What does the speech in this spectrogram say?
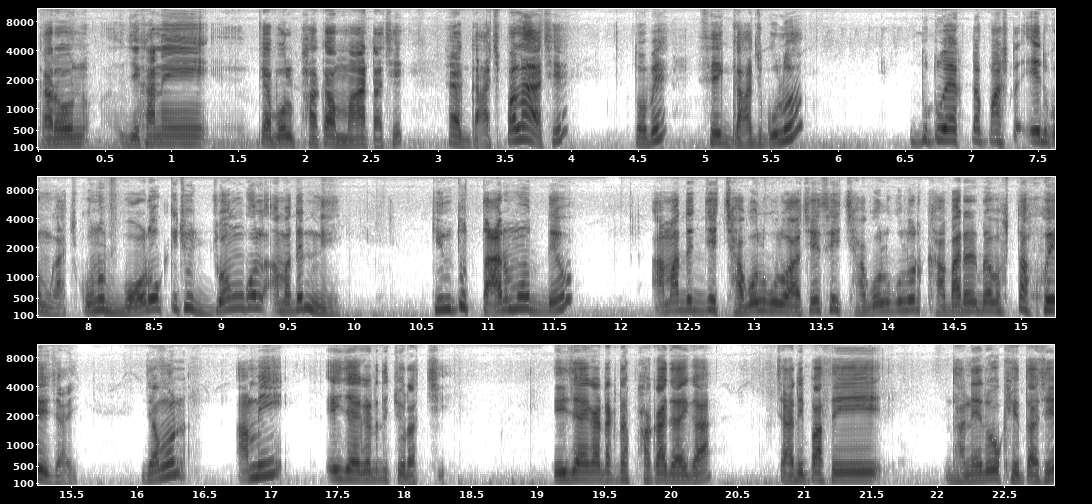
কারণ যেখানে কেবল ফাঁকা মাঠ আছে হ্যাঁ গাছপালা আছে, তবে সেই গাছগুলো দুটো একটা পাঁচটা এরকম গাছ। কোনো বড় কিছু জঙ্গল আমাদের নেই। কিন্তু তার মধ্যেও আমাদের যে ছাগলগুলো আছে, সেই ছাগলগুলোর খাবারের ব্যবস্থা হয়ে যায়। যেমন আমি এই জায়গাটাতে চড়াচ্ছি। এই জায়গাটা একটা ফাঁকা জায়গা চারিপাশে ধানেরও ক্ষেত আছে,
